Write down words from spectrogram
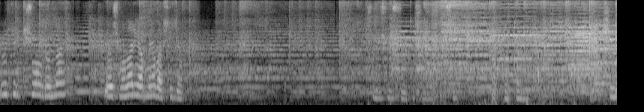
Bir sürü kişi olduğunda yarışmalar yapmaya başlayacağım. Şunu şunu şuraya taşıyalım. Şimdi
